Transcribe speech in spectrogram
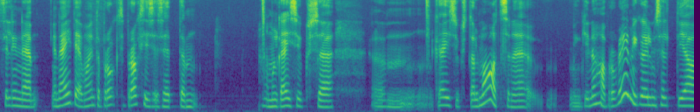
selline näide mu enda praksises, et ähm, mul käis üks ähm, käis üks dalmaatsene mingi nahaprobleemiga ilmselt ja,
